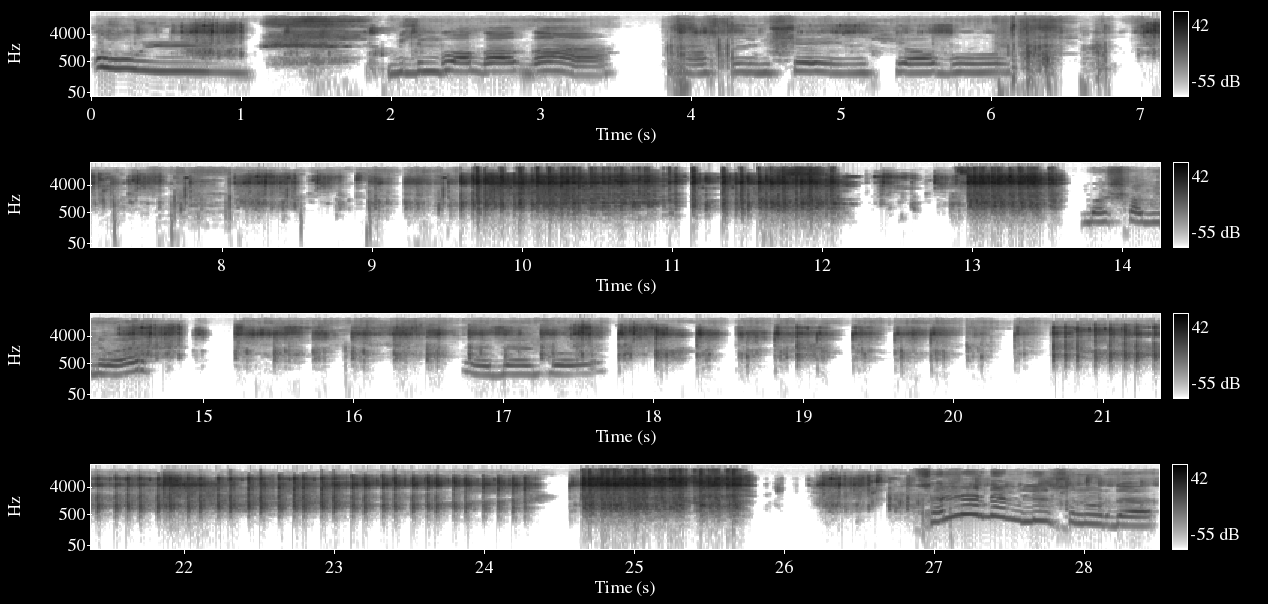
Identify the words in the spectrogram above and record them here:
Oy. Bilim bu aga aga. Nasıl bir şeymiş ya bu. Başka biri var. Evet bu. Sen nereden biliyorsun orada?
